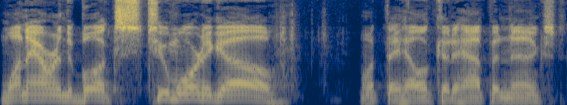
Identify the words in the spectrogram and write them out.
One hour in the books, two more to go. What the hell could happen next?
